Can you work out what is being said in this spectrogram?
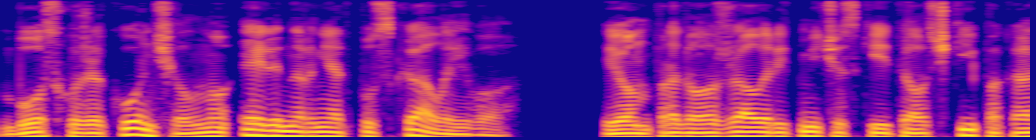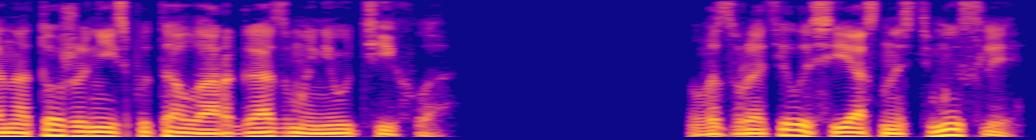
Босх уже кончил, но Элинор не отпускала его, и он продолжал ритмические толчки, пока она тоже не испытала оргазма и не утихла. Возвратилась ясность мысли,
